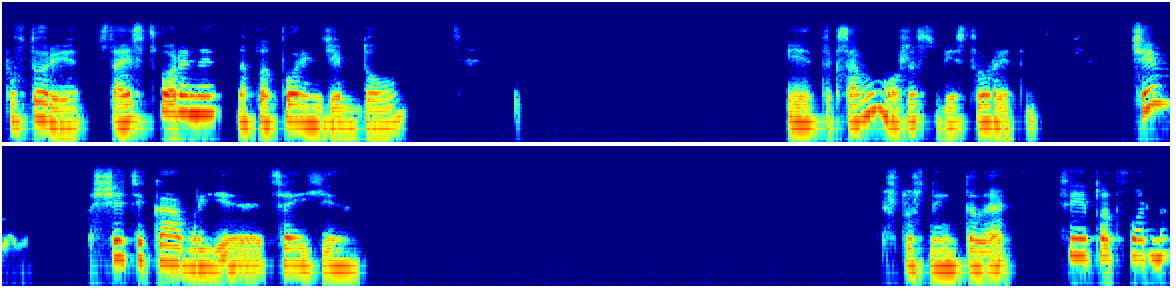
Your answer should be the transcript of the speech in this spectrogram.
Повторюю, сайт створений на платформі Jimdo. І так само може собі створити. Чим ще цікавий е, цей штучний інтелект цієї платформи,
